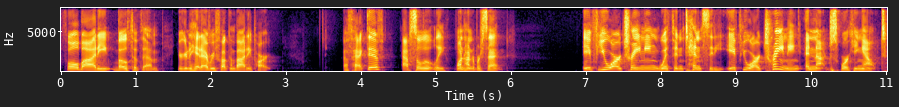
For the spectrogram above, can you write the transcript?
Full body, both of them. You're going to hit every fucking body part. Effective? Absolutely. 100%. If you are training with intensity, if you are training and not just working out,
